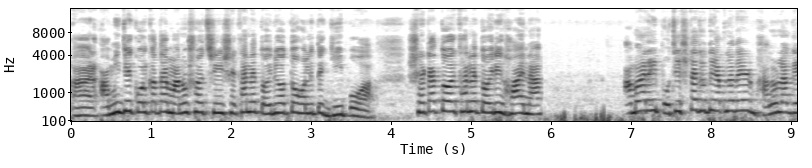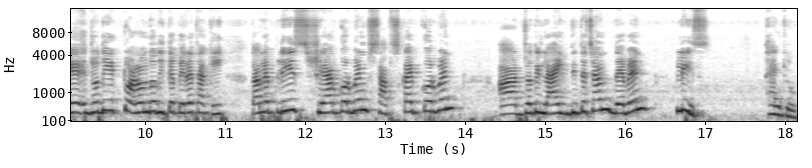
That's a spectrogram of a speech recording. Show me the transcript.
আর আমি যে কলকাতায় মানুষ হয়েছি, সেখানে তৈরি হতো হোলিতে ঘি পোয়া। সেটা তো এখানে তৈরি হয় না। আমার এই প্রচেষ্টা যদি আপনাদের ভালো লাগে, যদি একটু আনন্দ দিতে পেরে থাকি, তাহলে প্লিজ শেয়ার করবেন, সাবস্ক্রাইব করবেন। আর যদি লাইক দিতে চান, দেবেন, প্লিজ। থ্যাংক ইউ।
